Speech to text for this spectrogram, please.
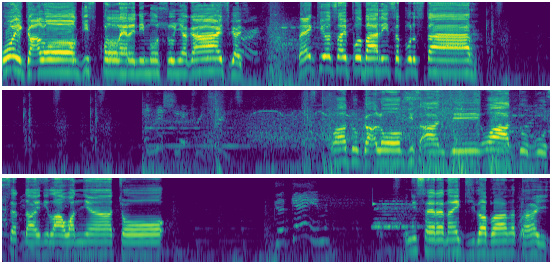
Woi, gak logis peler ini musuhnya, guys, guys. Thank you Saipul Bari 10 star. Waduh, gak logis anjing. Waduh, buset dah ini lawannya, cok. Good game. Ini Serenanya gila banget, tai.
